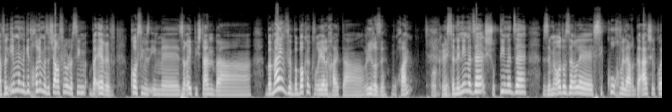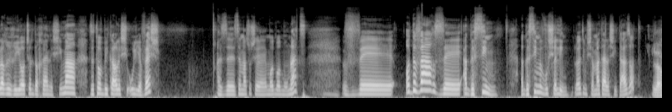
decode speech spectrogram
אבל אם נגיד חולים, אז אפשר אפילו לשים בערב כוס עם, עם זרעי פשטן במים, ובבוקר כבר יהיה לך את הריר הזה מוכן. אוקיי. מסננים את זה, שותים את זה, זה מאוד עוזר לסיכוך ולהרגעה של כל הריריות של דרכי הנשימה, זה טוב בעיקר לשיעול יבש, אז אה, זה משהו שמאוד מאוד מומלץ. ועוד דבר זה אגסים, אגסים מבושלים. לא יודעת אם שמעת על השיטה הזאת. לא,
